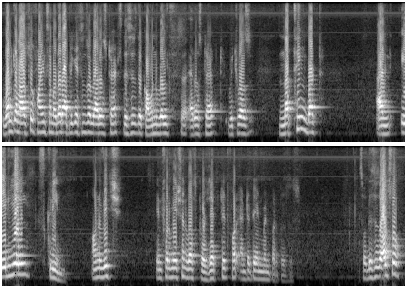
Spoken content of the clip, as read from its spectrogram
One can also find some other applications of aerostats. This is the Commonwealth uh, aerostat which was nothing but an aerial screen on which information was projected for entertainment purposes. So this is also,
